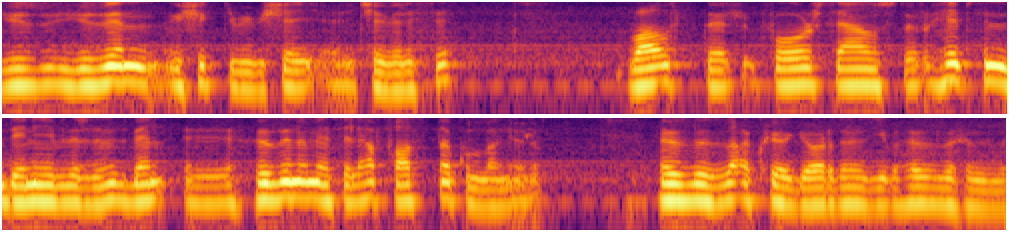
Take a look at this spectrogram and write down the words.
yüz, yüzen ışık gibi bir şey e, çevirisi. Waltz'tır, Four Sounds'tur. Hepsini deneyebilirsiniz. Ben e, hızını mesela Fast'ta kullanıyorum. Hızlı hızlı akıyor gördüğünüz gibi hızlı hızlı.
